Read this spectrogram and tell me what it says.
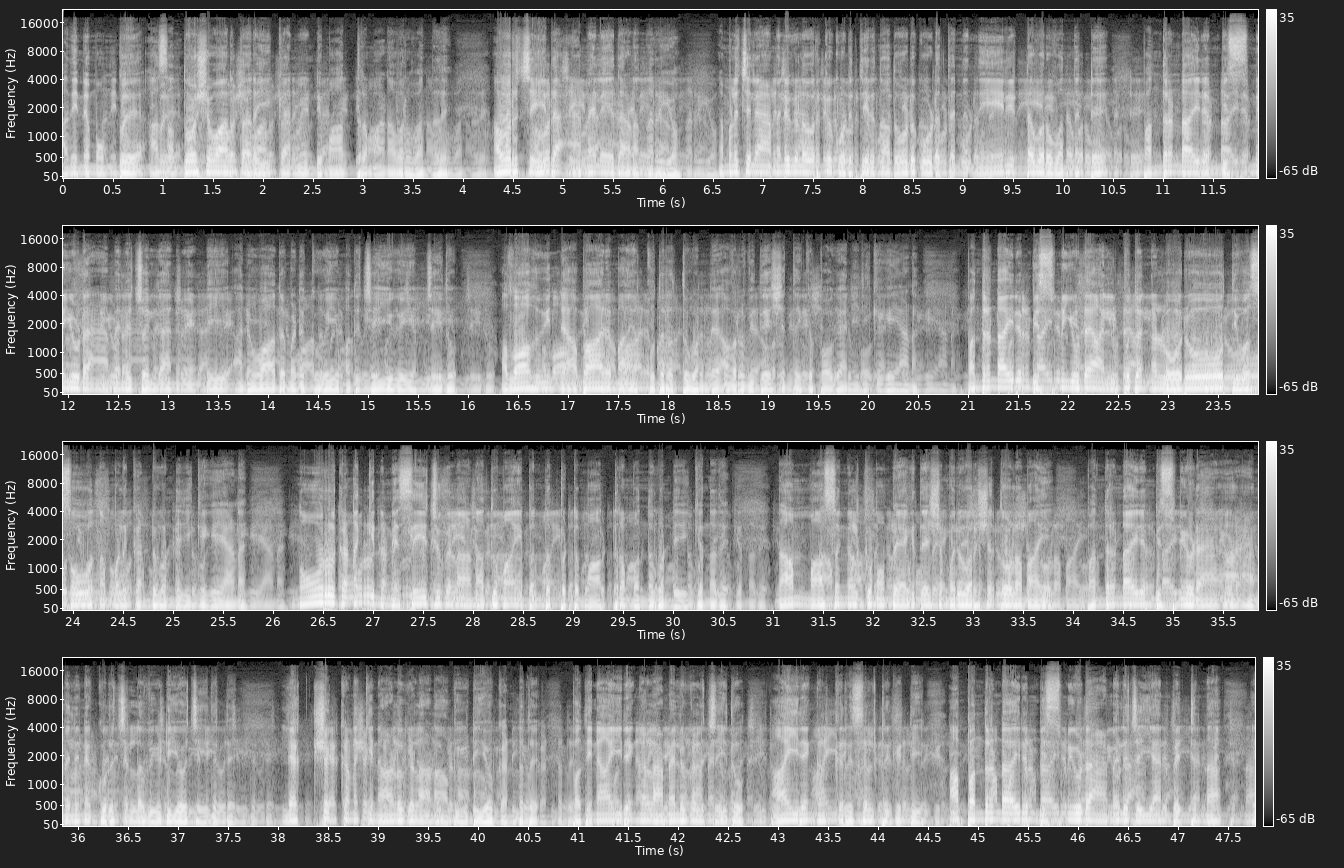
അതിന്റെ മുമ്പ് ആ സന്തോഷ വാർത്ത അറിയിക്കാൻ വേണ്ടി മാത്രമാണ് അവർ വന്നത്. അവർ ചെയ്ത അമൽ ഏതാണെന്നറിയോ? നമ്മൾ ചില അമലുകൾ അവർക്ക് കൊടുത്തിരുന്നു. അതോടുകൂടെ തന്നെ നേരിട്ടവർ വന്നിട്ട് പന്ത്രണ്ടായിരം ബിസ്മയുടെ അമൽ ചൊല്ലാൻ വേണ്ടി അനുവാദമെടുക്കുകയും അത് ചെയ്യുകയും ചെയ്തു. അള്ളാഹുവിന്റെ അപാരമായ കുതിരത്ത് കൊണ്ട് അവർ വിദേശത്തേക്ക് പോകാനിരിക്കുകയാണ്. പന്ത്രണ്ടായിരം ബിസ്മയുടെ അത്ഭുതങ്ങൾ ഓരോ ദിവസവും നമ്മൾ കണ്ടുകൊണ്ടിരിക്കുകയാണ്. നൂറുകണക്കിന് മെസ്സേജുകളാണ് അതുമായി ബന്ധപ്പെട്ട് മാത്രം വന്നുകൊണ്ടിരിക്കുന്നത് നാം മാസങ്ങൾക്ക് മുമ്പ് ഏകദേശം ഒരു വർഷത്തോളമായി പന്ത്രണ്ടായിരം ബിസ്മിയുടെ അമലിനെ കുറിച്ചുള്ള വീഡിയോ ചെയ്തിട്ട് ലക്ഷക്കണക്കിന് ആളുകളാണ് ആ വീഡിയോ കണ്ടത്. പതിനായിരങ്ങൾ അമലുകൾ ചെയ്തു. ആയിരങ്ങൾക്ക് റിസൾട്ട് കിട്ടി. ആ പന്ത്രണ്ടായിരം ബിസ്മിയുടെ അമൽ ചെയ്യാൻ പറ്റുന്ന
